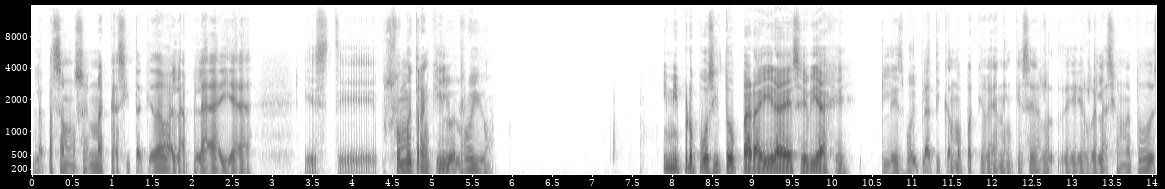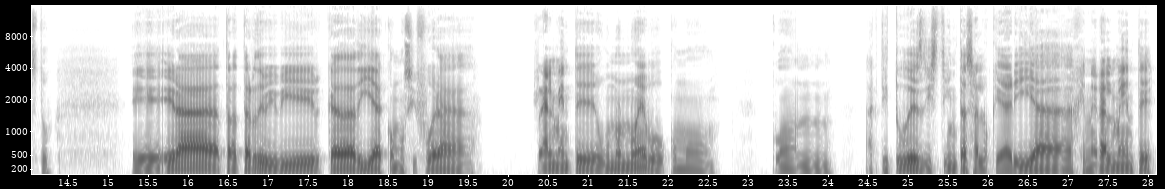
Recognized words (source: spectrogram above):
la pasamos en una casita que daba a la playa. Este, pues fue muy tranquilo el rollo. Y mi propósito para ir a ese viaje, les voy platicando para que vean en qué se eh, relaciona todo esto, eh, era tratar de vivir cada día como si fuera realmente uno nuevo, como con actitudes distintas a lo que haría generalmente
